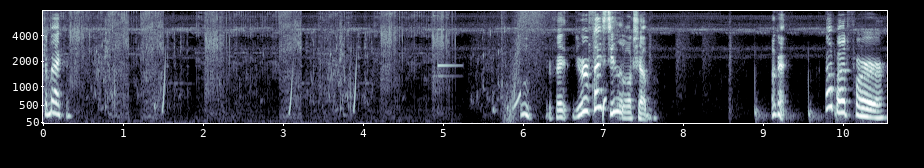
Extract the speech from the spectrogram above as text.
Come back. Ooh, you're, a feisty little chub. Okay, not bad for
